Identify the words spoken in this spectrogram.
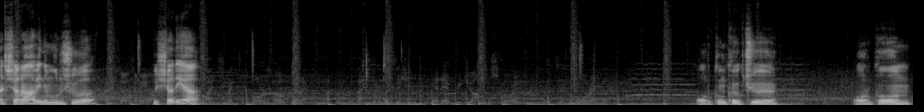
El Şarabi'nin vuruşu. Dışarıya. Orkun Kökçü. Orkun.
